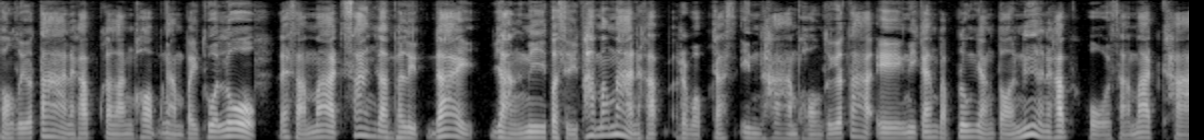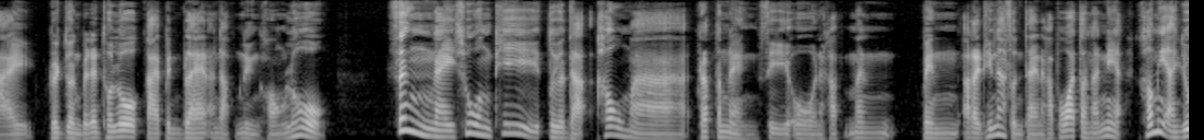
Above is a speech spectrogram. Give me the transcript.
ของ Toyota นะครับกำลังครอบงำไปทั่วโลก และสามารถสร้างการผลิตได้อย่างมีประสิทธิภาพมากๆนะครับ ระบบ just in time ของ Toyota เองมีการปรับปรุงอย่างต่อเนื่องนะครับโหสามารถขายรถยนต์ไปได้ทั่วโลกกลายเป็นแบรนด์อันดับหนึ่งของโลกซึ่งในช่วงที่โตโยต้เข้ามารับตำแหน่ง CEO นะครับ มันเป็นอะไรที่น่าสนใจนะครับ เพราะว่าตอนนั้นเนี่ยเขามีอายุ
